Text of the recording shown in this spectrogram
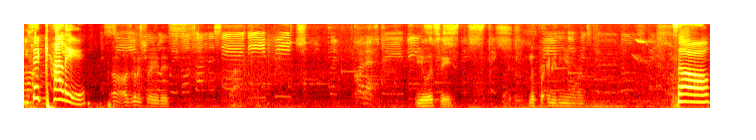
You said Cali. Oh, I was gonna show you this. You will see. Look for anything you want. So,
